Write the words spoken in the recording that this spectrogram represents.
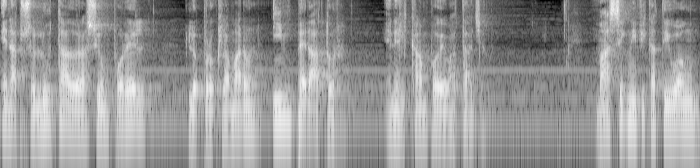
en absoluta adoración por él, lo proclamaron imperator en el campo de batalla. Más significativo aún,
